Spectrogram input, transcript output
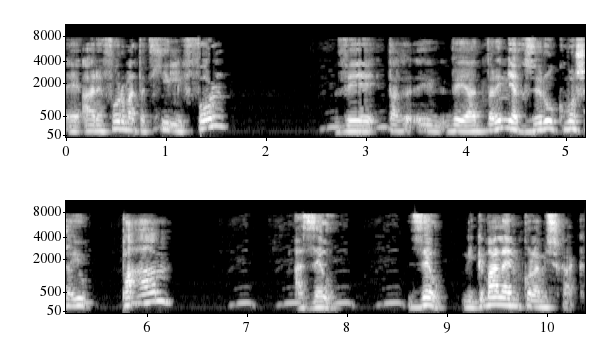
אה, הרפורמה תתחיל לפעול ות... והדברים יחזרו כמו שהיו פעם, אז זהו. זהו, נגמר להם כל המשחק.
